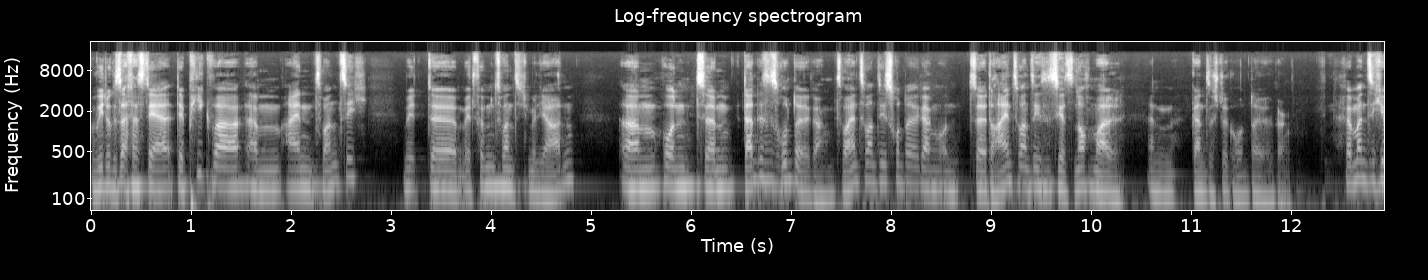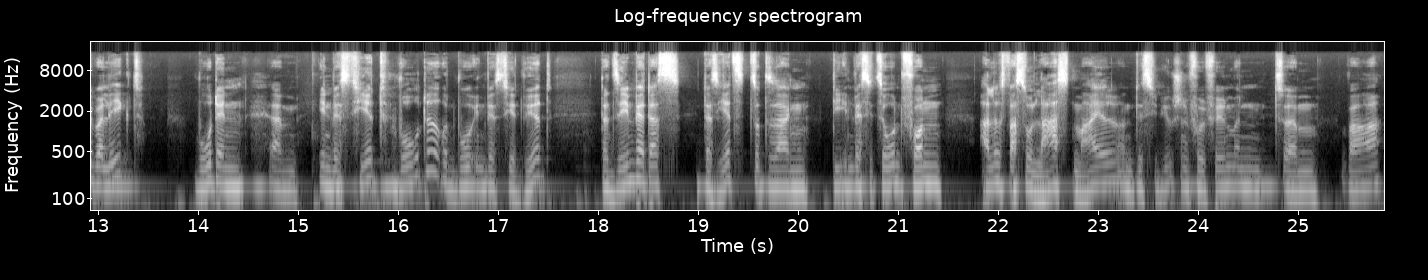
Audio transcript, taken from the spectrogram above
Und wie du gesagt hast, der, der Peak war ähm, 21 mit, äh, mit 25 Milliarden. Ähm, und ähm, dann ist es runtergegangen. 22 ist runtergegangen und äh, 23 ist es jetzt nochmal ein ganzes Stück runtergegangen. Wenn man sich überlegt, wo denn ähm, investiert wurde und wo investiert wird, dann sehen wir, dass, dass jetzt sozusagen die Investition von alles, was so Last Mile und Distribution Fulfillment ähm, war,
